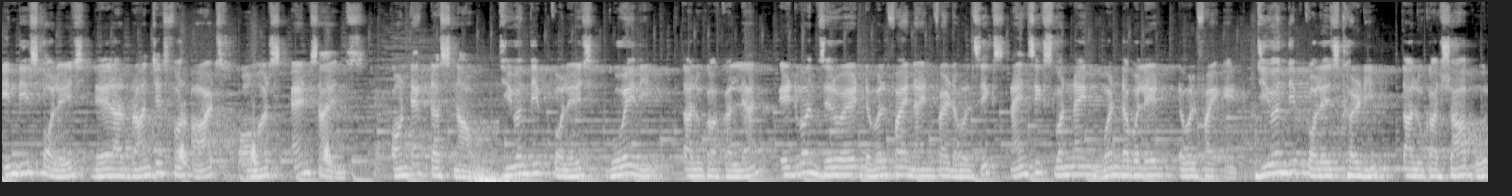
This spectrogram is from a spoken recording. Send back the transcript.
In this college, there are branches for arts, commerce and science. Contact us now. Jivandeep College, Guweli, Taluka Kalyan, 8108559566 Jivandeep College, Khardi, Taluka Shahpur,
